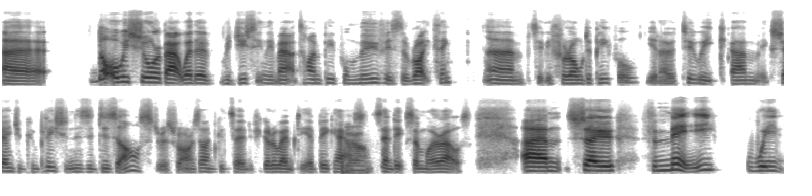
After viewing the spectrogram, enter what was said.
Uh, not always sure about whether reducing the amount of time people move is the right thing um, particularly for older people. You know, a two-week um, exchange and completion is a disaster as far as I'm concerned. If you've got to empty a big house Yeah. and send it somewhere else, um, so for me, we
